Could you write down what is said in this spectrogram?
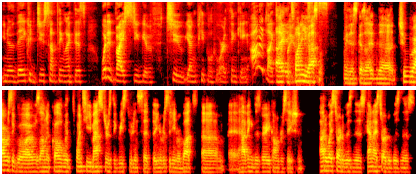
you know they could do something like this what advice do you give to young people who are thinking, I'd like to? I, it's funny business. you ask me this because I the two hours ago I was on a call with 20 master's degree students at the University in Rabat, um, eh, having this very conversation. How do I start a business? Can I start a business?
